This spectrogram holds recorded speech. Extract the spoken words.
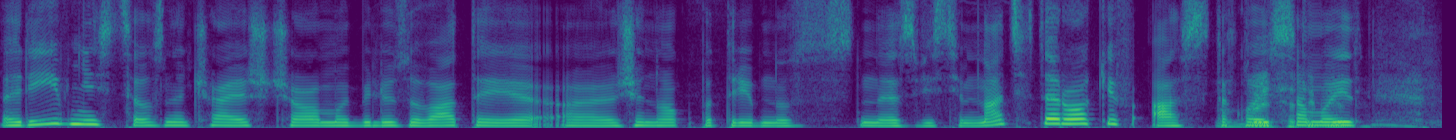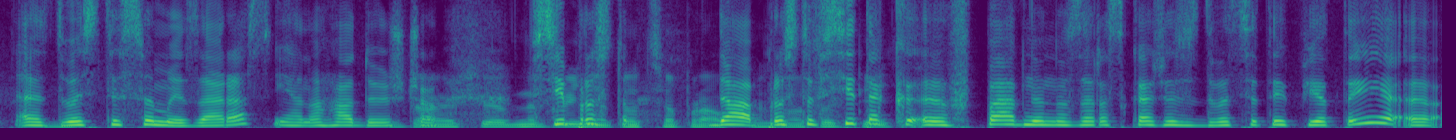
рівність це означає, що мобілізувати е, жінок потрібно не з 18 років, а з такої самої з 27 зараз. Я нагадую, що ще всі просто- ця правка, Да, просто всі так впевнено зараз кажуть з 25, е,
